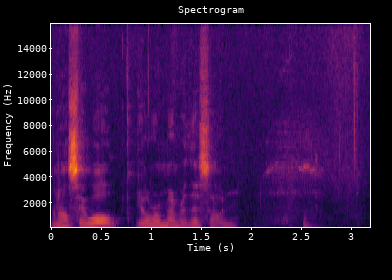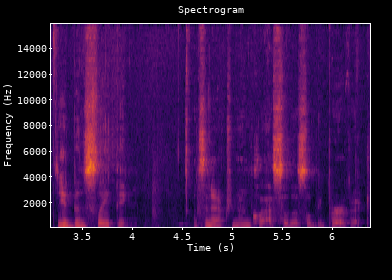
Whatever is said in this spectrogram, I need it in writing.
And I'll say, well, you'll remember this, Odin. You'd been sleeping. It's an afternoon class, so this will be perfect.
